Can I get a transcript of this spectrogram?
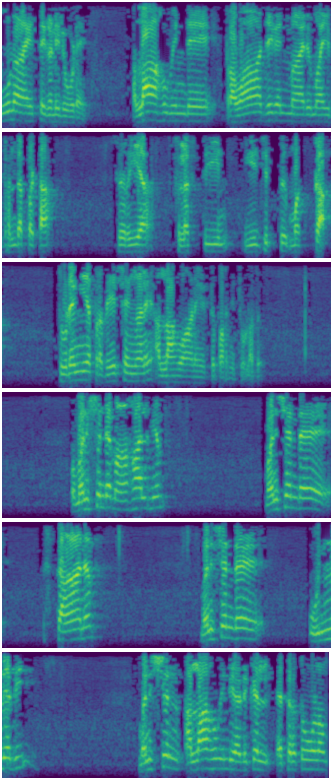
മൂന്നായത്തുകളിലൂടെ അള്ളാഹുവിന്റെ പ്രവാചകന്മാരുമായി ബന്ധപ്പെട്ട സിറിയ ഫലസ്തീൻ ഈജിപ്ത് മക്ക തുടങ്ങിയ പ്രദേശങ്ങളെ അള്ളാഹു ആണയിട്ട് പറഞ്ഞിട്ടുള്ളത്. മനുഷ്യന്റെ മാഹാത്മ്യം മനുഷ്യന്റെ സ്ഥാനം മനുഷ്യന്റെ ഉന്നതി മനുഷ്യൻ അള്ളാഹുവിന്റെ അടുക്കൽ എത്രത്തോളം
